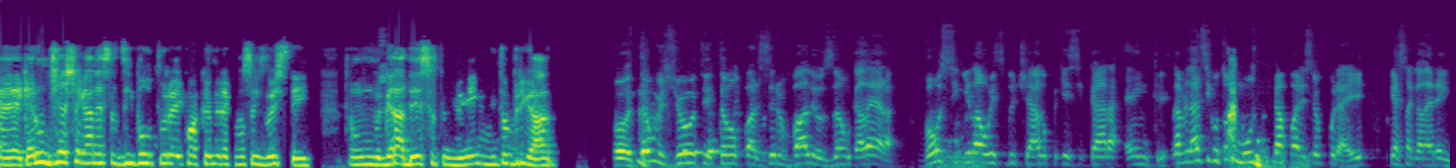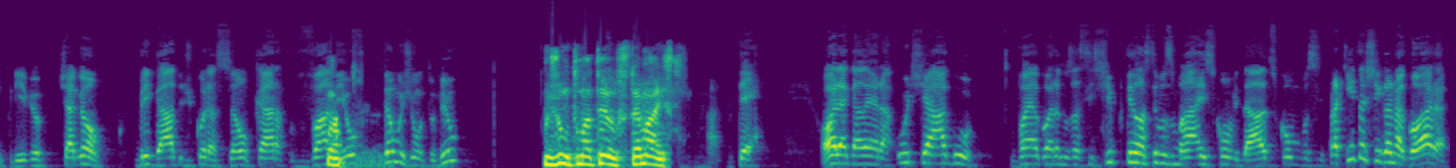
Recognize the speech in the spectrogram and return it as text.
É, quero um dia chegar nessa desenvoltura aí com a câmera que vocês dois têm. Então, agradeço também, muito obrigado. Ô, tamo junto, então, parceiro, valeuzão. Galera, vão seguir lá o Insta do Thiago, porque esse cara é incrível. Na verdade, sigam todo mundo que já apareceu por aí, porque essa galera é incrível. Tiagão, obrigado de coração, cara. Valeu. Tamo junto, viu? Tamo junto, Matheus. Até mais. Até. Olha, galera, o Thiago vai agora nos assistir, porque nós temos mais convidados, como você. Para quem tá chegando agora,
